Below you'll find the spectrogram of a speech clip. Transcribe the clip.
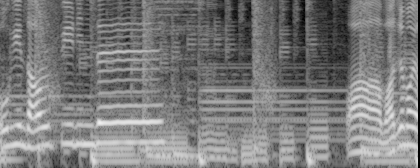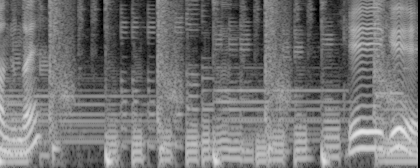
여기 나올 빌인데. 와, 마지막에 안 준대? 희귀.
